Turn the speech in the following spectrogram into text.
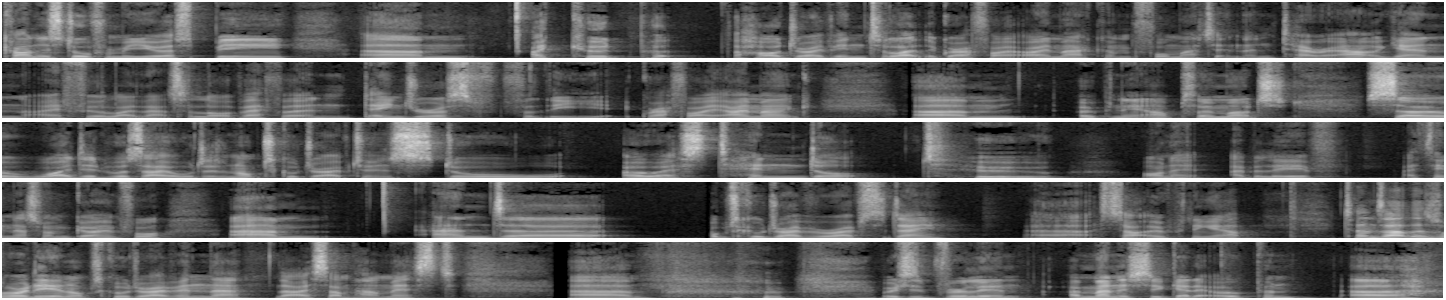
Can't install from a USB. Um, I could put the hard drive into like the graphite iMac and format it and then tear it out again. I feel like that's a lot of effort and dangerous for the graphite iMac. Um, opening it up so much. So what I did was I ordered an optical drive to install OS 10.2 on it, I believe. I think that's what I'm going for. Um, and uh, optical drive arrives today. Uh, start opening it up. Turns out there's already an optical drive in there that I somehow missed, um, which is brilliant. I managed to get it open uh,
